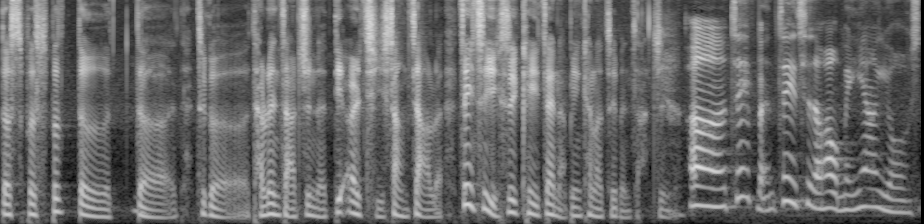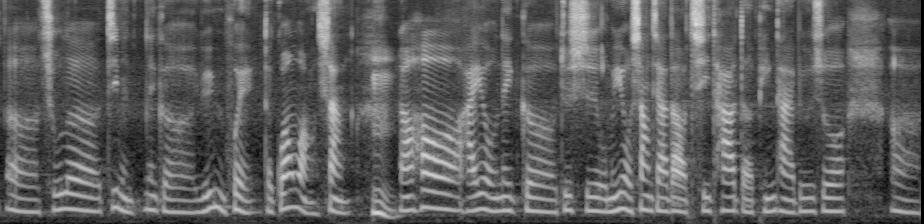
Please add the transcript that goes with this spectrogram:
The s p s p 的的这个谈论杂志呢，第二期上架了。这一次也是可以在哪边看到这本杂志呢？呃，这本这一次的话，我们一样有呃，除了基本那个元语会的官网上，嗯然后还有那个就是我们也有上架到其他的平台，比如说呃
